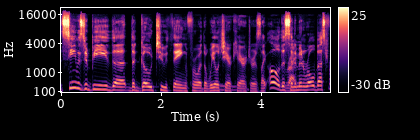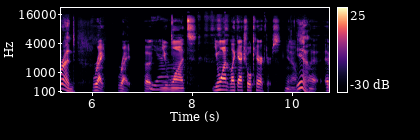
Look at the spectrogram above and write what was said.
seems to be the the go-to thing for the wheelchair character is like oh the Right. cinnamon roll best friend Right, right. But Yeah. you want you want like actual characters, you know. Yeah. Uh,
